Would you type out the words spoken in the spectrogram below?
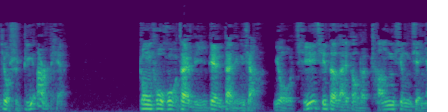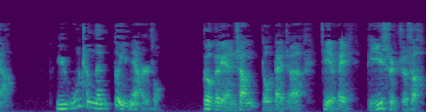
就是第二天，钟夫妇在李店带领下，又齐齐的来到了长兴县衙，与吴承恩对面而坐，个个脸上都带着戒备敌视之色。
